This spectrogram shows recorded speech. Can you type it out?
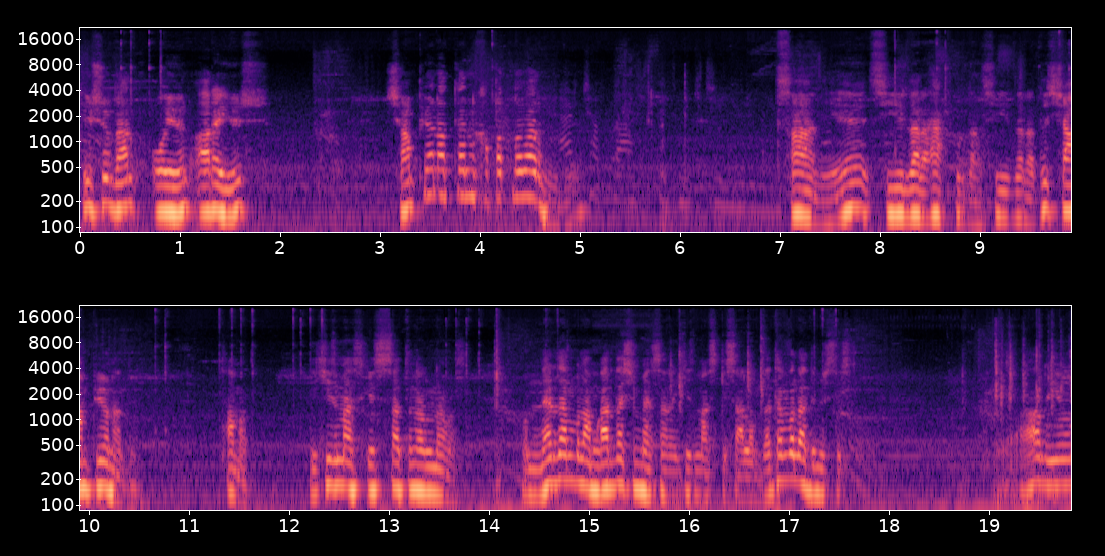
Şimdi şuradan oyun, arayüz. Şampiyon hatlarını kapatma var mıydı? Saniye. Sihirler. Heh buradan. Sihirler adı. Şampiyon adı. Tamam. İkiz maskesi satın alınamaz. Onu nereden bulam kardeşim ben sana ikiz maskesi alalım. Zaten Vladimir seçtim. Alıyor.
